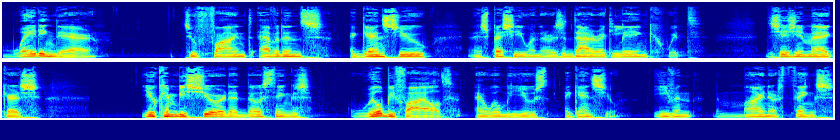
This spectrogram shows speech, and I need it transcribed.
waiting there to find evidence against you, and especially when there is a direct link with decision makers, you can be sure that those things will be filed and will be used against you. Even the minor things.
